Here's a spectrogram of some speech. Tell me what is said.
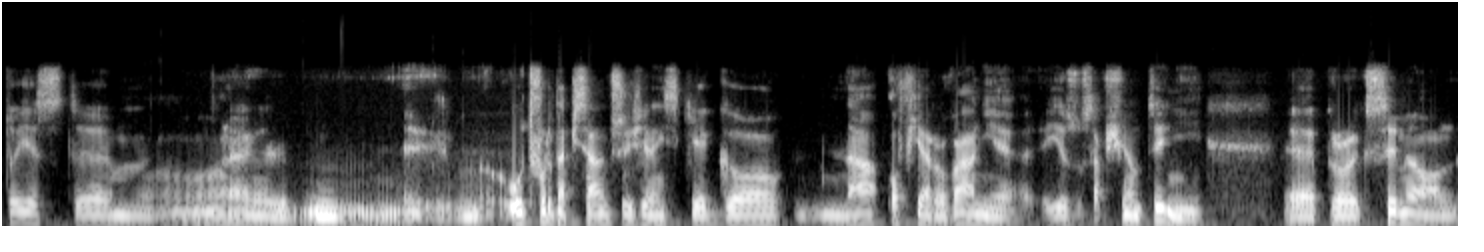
to jest mm, utwór napisany przez Zieleńskiego na ofiarowanie Jezusa w świątyni. Prorok Symeon,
